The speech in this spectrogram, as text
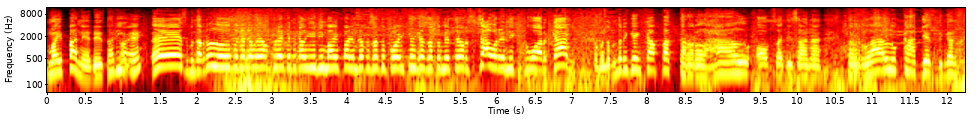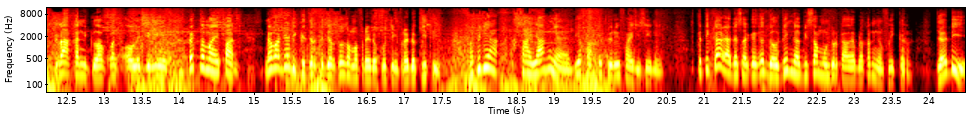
Maipan ya dari tadi. Oh, eh? eh sebentar dulu sudah ada Way of Dragon kali ini Maipan yang berapa satu poin kill satu meteor shower yang dikeluarkan. Teman-teman dari geng kapak terlalu offside di sana, terlalu kaget dengan gerakan dilakukan oleh game ini. Back to Maipan. Memang dia dikejar-kejar tuh sama Fredo Kucing, Fredo Kitty. Tapi dia sayangnya dia pakai Purify di sini. Ketika ada Sergei Egel, dia nggak bisa mundur ke arah belakang dengan flicker. Jadi,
